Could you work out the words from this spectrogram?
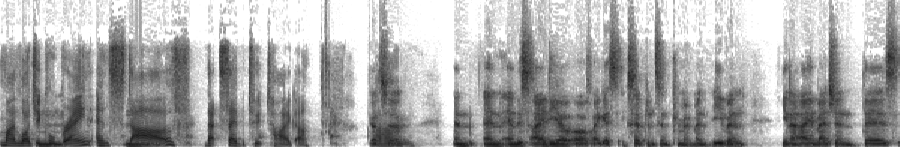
my logical mm. brain and starve mm. that saber-toothed tiger gotcha um, and and and this idea of i guess acceptance and commitment even you know i imagine there's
